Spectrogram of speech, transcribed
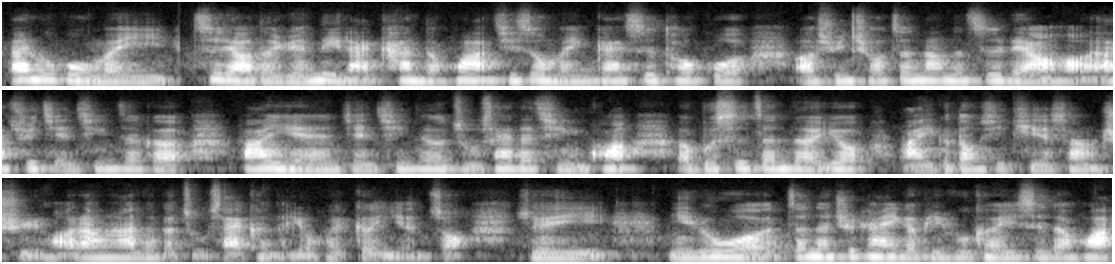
但如果我们以治疗的原理来看的话，其实我们应该是透过呃寻求正当的治疗哈，要去减轻这个发炎、减轻这个阻塞的情况，而不是真的又把一个东西贴上去哈，让它那个阻塞可能又会更严重。所以你如果真的去看一个皮肤科医师的话，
